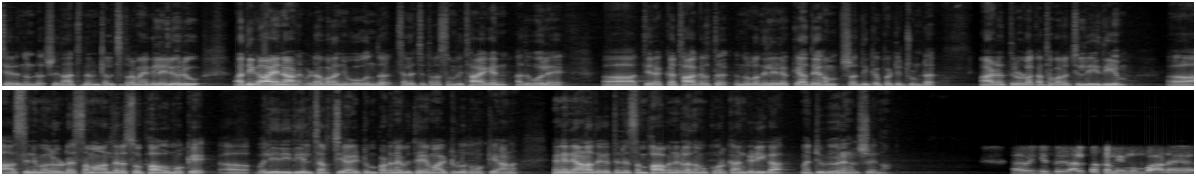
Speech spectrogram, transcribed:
ചേരുന്നുണ്ട്. ശ്രീനാഥ് ചന്ദ്രൻ ചലച്ചിത്ര മേഖലയിലെ ഒരു അധികായനാണ് വിട പറഞ്ഞു പോകുന്നത്. ചലച്ചിത്ര സംവിധായകൻ അതുപോലെ തിരക്കഥാകൃത്ത് എന്നുള്ള നിലയിലൊക്കെ അദ്ദേഹം ശ്രദ്ധിക്കപ്പെട്ടിട്ടുണ്ട്. ആഴത്തിലുള്ള കഥ പറച്ചിൽ രീതിയും ആ, സിനിമകളുടെ സമാന്തര സ്വഭാവമൊക്കെ വലിയ രീതിയിൽ ചർച്ചയായിട്ടും പഠനവിധേയമായിട്ടുള്ളതുമൊക്കെയാണ് എങ്ങനെയാണ് അദ്ദേഹത്തിന്റെ സംഭാവനകളെ നമുക്ക് ഓർക്കാൻ കഴിയുക? മറ്റു വിവരങ്ങൾ ശ്രീനാഥ്. റിജിത്ത് അല്പസമയം മുമ്പാണ്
